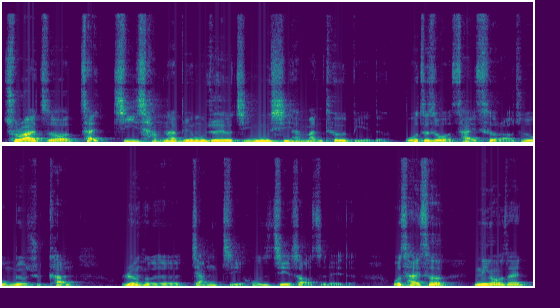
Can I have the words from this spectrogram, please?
出来之后在机场那边，我觉得有几幕戏还蛮特别的。我这是我猜测了，就是我没有去看任何的讲解或者介绍之类的。我猜测 Neo 在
